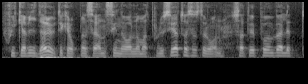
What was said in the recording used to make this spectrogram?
skicka vidare ut i kroppen sen signalen om att producera testosteron. Så att det är på en väldigt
